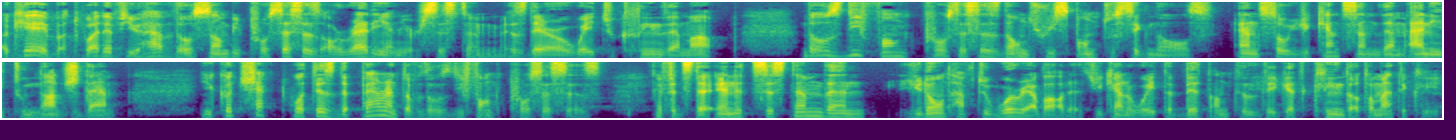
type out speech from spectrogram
Okay, but what if you have those zombie processes already in your system? Is there a way to clean them up? Those defunct processes don't respond to signals, and so you can't send them any to nudge them. You could check what is the parent of those defunct processes. If it's the init system, then you don't have to worry about it. You can wait a bit until they get cleaned automatically.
